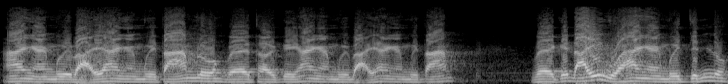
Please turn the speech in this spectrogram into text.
2017 2018 luôn về thời kỳ 2017 2018 về cái đáy của 2019 luôn.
